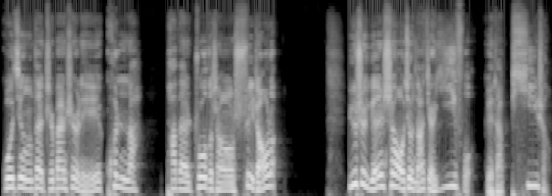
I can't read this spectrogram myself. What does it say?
郭靖在值班室里困了。趴在桌子上睡着了，于是袁绍就拿件衣服给他披上。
